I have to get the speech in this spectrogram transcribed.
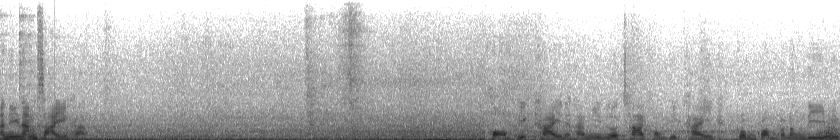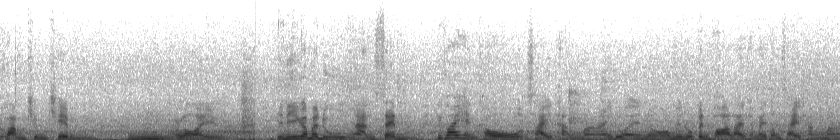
อันนี้น้ำใสค่ะ หอมพริกไทยนะคะ มีรสชาติของพริกไทยกลมกล่อมกำลังดี มีความเค็มๆ อืมอร่อย ทีนี้ก็มาดูงานเส้น พี่ก้อยเห็นเขาใส่ถังไม้ด้วยเนาะไม่รู้เป็นเพราะอะไรทำไมต้องใส่ถังไม้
